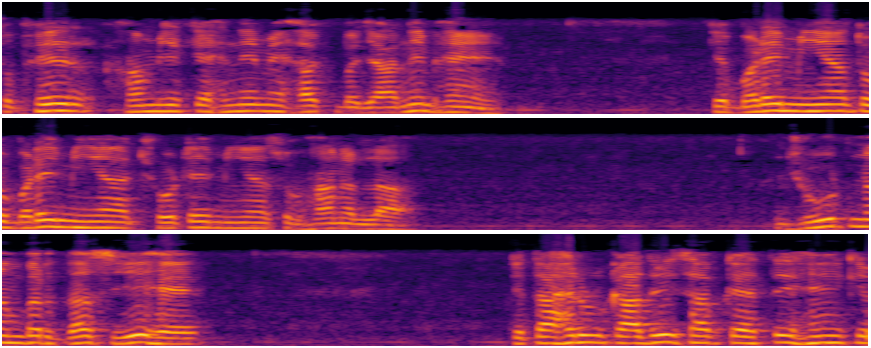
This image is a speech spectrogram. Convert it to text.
तो फिर हम ये कहने में हक बजानिब हैं कि बड़े मियाँ तो बड़े मियाँ, छोटे मियाँ सुबहान अल्लाह। झूठ नंबर दस ये है कि ताहिरुल कादरी साहब कहते हैं कि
